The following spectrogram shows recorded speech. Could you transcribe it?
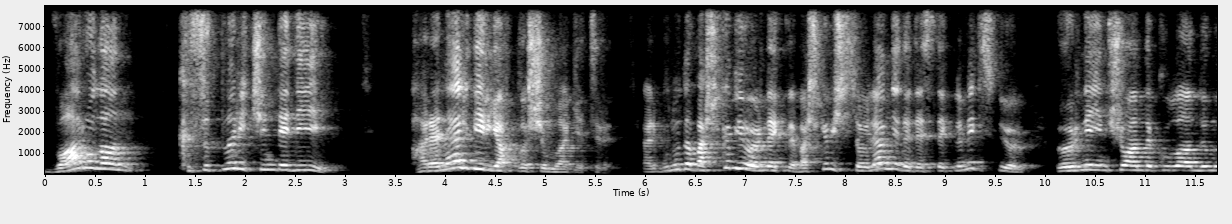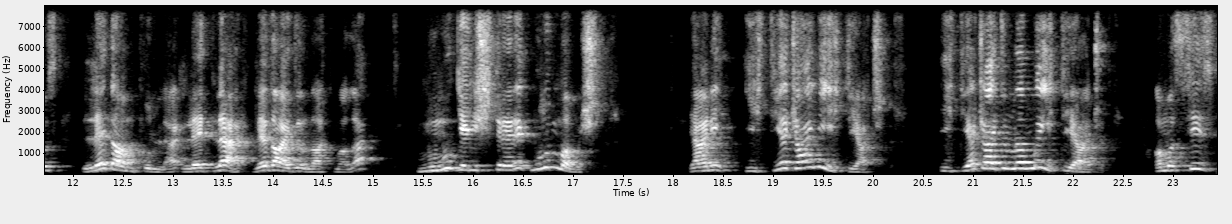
var olan kısıtlar içinde değil, paralel bir yaklaşımla getirin. Yani bunu da başka bir örnekle, başka bir söylemle de desteklemek istiyorum. Örneğin şu anda kullandığımız LED ampuller, LED'ler, LED aydınlatmalar mumu geliştirerek bulunmamıştır. Yani ihtiyaç aynı ihtiyaçtır. İhtiyaç aydınlanma ihtiyacıdır. Ama siz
